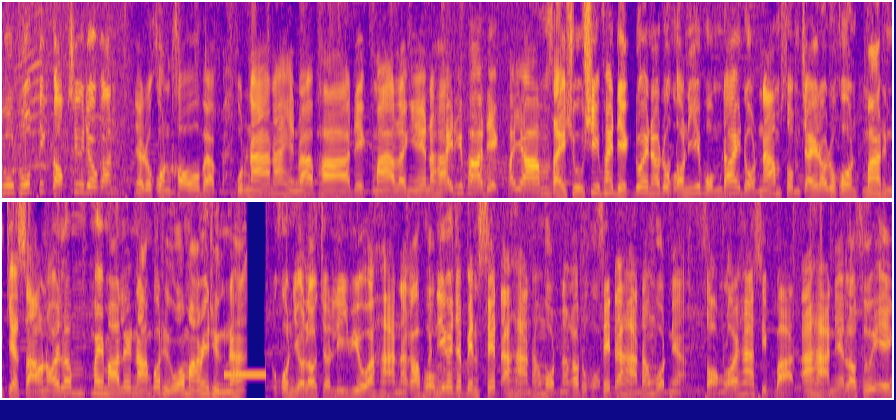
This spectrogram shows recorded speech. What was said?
YouTube TikTok ชื่อเดียวกันเดี๋ยวทุกคนเขาแบบคุณน้านะ เห็นว่าพาเด็กมาอะไรเงี้ยนะฮะใครที่พาเด็กพยายามใส่ชูชีพให้เด็กด้วยนะทุกคนตอนนี้ผมได้โดดน้ำสมใจแล้วทุกคนมาถึงเจ็ดสาวน้อยแล้วไม่มาเล่นน้ำก็ถือว่ามาไม่ถึงนะฮะทุกคนเดี๋ยวเราจะรีวิวอาหารนะครับผมอันนี่ก็จะเป็นเซตอาหารทั้งหมดนะครับทุกคนเซตอาหารทั้งหมดเนี่ย250 บาท อาหารเนี่ยเราซื้อเอง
